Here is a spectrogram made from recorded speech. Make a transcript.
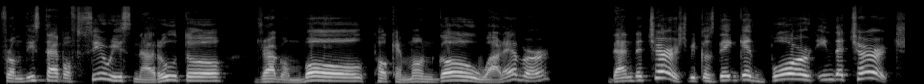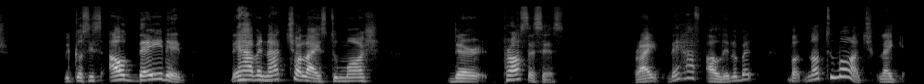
from this type of series Naruto, Dragon Ball, Pokemon Go, whatever than the church because they get bored in the church because it's outdated. They haven't actualized too much their processes, right? They have a little bit, but not too much. Like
